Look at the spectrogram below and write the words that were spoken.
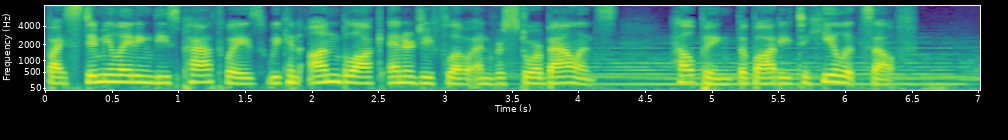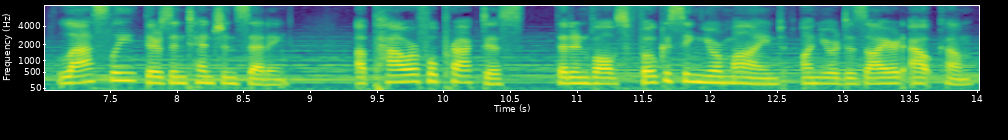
By stimulating these pathways, we can unblock energy flow and restore balance, helping the body to heal itself. Lastly, there's intention setting, a powerful practice that involves focusing your mind on your desired outcome.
